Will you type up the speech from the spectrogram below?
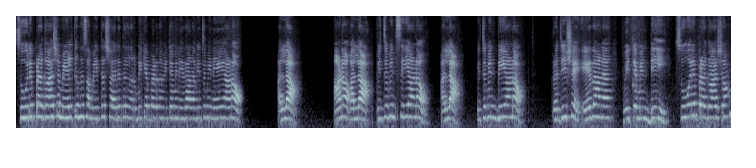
സൂര്യപ്രകാശം ഏൽക്കുന്ന സമയത്ത് ശരീരത്തിൽ നിർമ്മിക്കപ്പെടുന്ന വിറ്റമിൻ ഏതാണ്? വിറ്റമിൻ എ ആണോ? അല്ല. ആണോ? അല്ല. വിറ്റമിൻ സി ആണോ? അല്ല. വിറ്റമിൻ ബി ആണോ? പ്രജീഷെ ഏതാണ്? വിറ്റമിൻ ഡി സൂര്യപ്രകാശം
